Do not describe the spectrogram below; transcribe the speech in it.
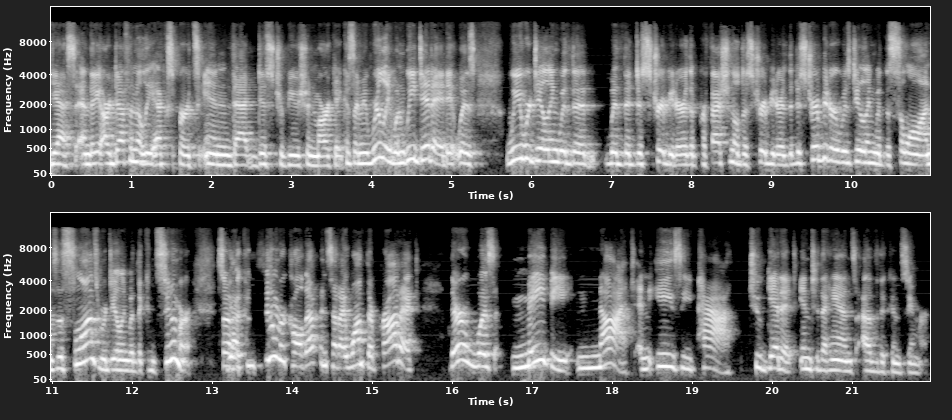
Yes, and they are definitely experts in that distribution market. Because I mean, really, when we did it, it was we were dealing with the with the distributor, the professional distributor. The distributor was dealing with the salons. The salons were dealing with the consumer. So if the consumer called up and said, "I want their product," there was maybe not an easy path to get it into the hands of the consumer.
